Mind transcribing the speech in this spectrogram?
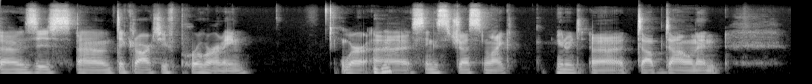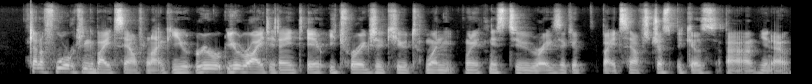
uh, this uh, declarative programming where mm-hmm. uh, things just like you know uh, top down and kind of working by itself. Like you you write it and it it will execute when when it needs to re-execute by itself, just because uh, you know,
